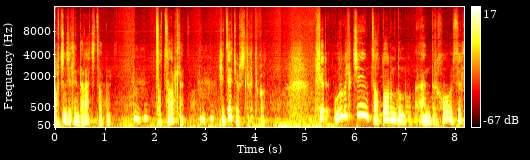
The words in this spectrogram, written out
30 жилийн дараач зодно. Цоцоор л. Хизээч өөрчлөгдөхгүй. Тэгэхээр үргэлжийн зодуурн дунд амьдрах уу эсвэл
